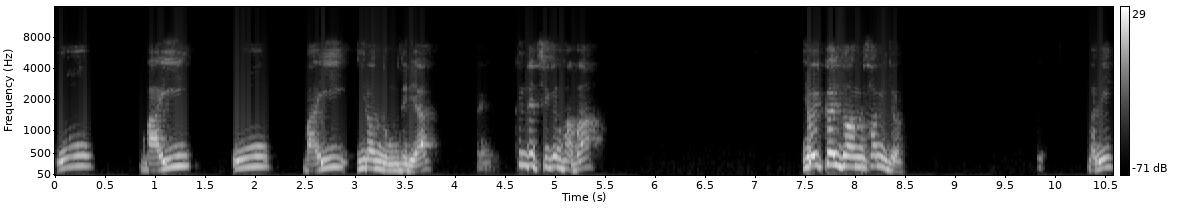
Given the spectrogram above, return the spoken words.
5, 마이, 5, 마이 이런 놈들이야. 근데 지금 봐봐. 여기까지 더하면 3이죠. 맞니?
